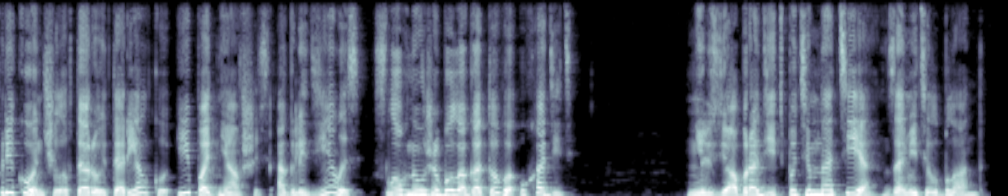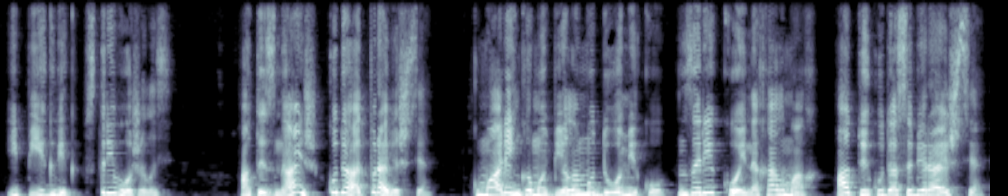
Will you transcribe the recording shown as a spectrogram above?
прикончила вторую тарелку и, поднявшись, огляделась, словно уже была готова уходить. «Нельзя бродить по темноте», – заметил Бланд, и Пигвик встревожилась. «А ты знаешь, куда отправишься?» «К маленькому белому домику, за рекой на холмах. А ты куда собираешься?»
